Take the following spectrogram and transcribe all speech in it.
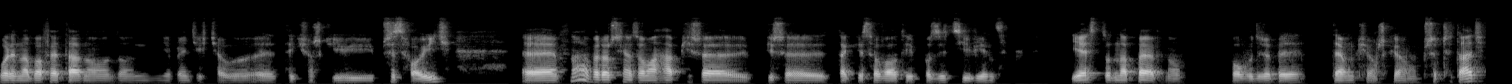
Warrena Buffetta no, no, nie będzie chciał e, tej książki przyswoić. E, no a wyrocznia z Omaha pisze, pisze takie słowa o tej pozycji, więc jest to na pewno powód, żeby tę książkę przeczytać.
